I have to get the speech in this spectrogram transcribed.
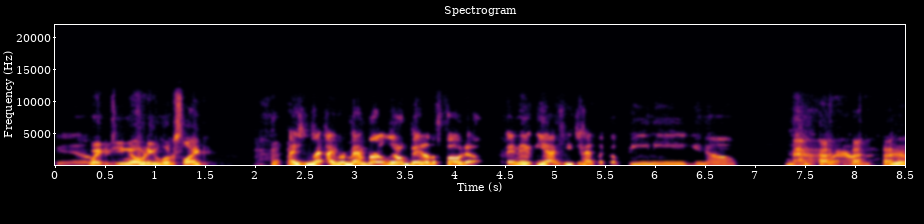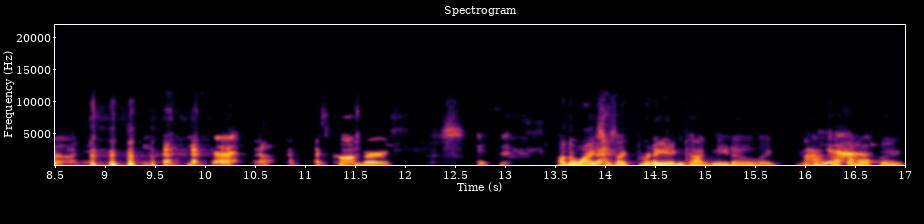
You know, Wait, do you know what he looks like? I I remember a little bit of the photo, and it, yeah, he had like a beanie, you know, brown Yeah. and he's, he's got his Converse. It's otherwise he's like pretty incognito, like got the whole thing.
